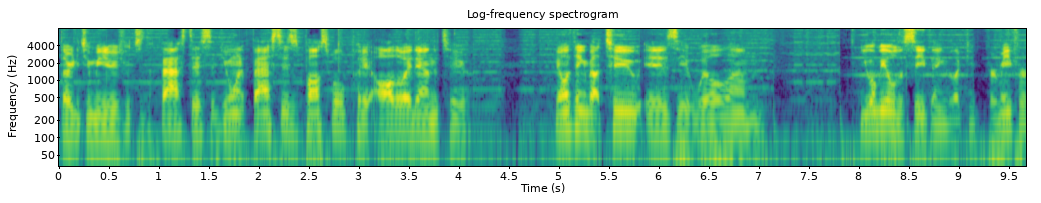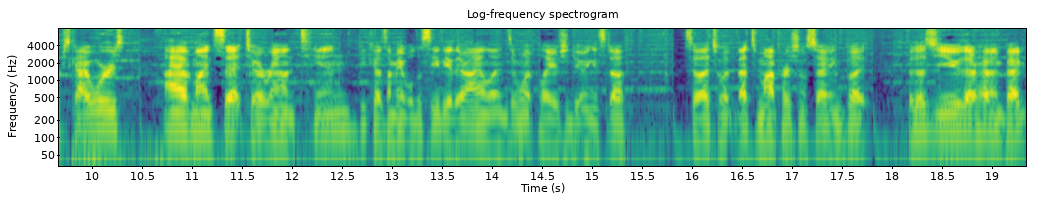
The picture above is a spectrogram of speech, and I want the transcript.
32 meters, which is the fastest. If you want it fastest as possible, put it all the way down to 2. The only thing about 2 is it will, um, you won't be able to see things. Like for me, for Skywars, I have mine set to around 10 because I'm able to see the other islands and what players are doing and stuff. So that's what that's my personal setting. But for those of you that are having bad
